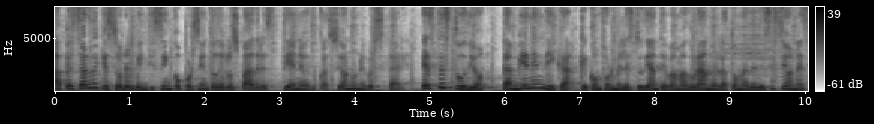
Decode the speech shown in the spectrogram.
a pesar de que solo el 25% de los padres tiene educación universitaria. Este estudio también indica que conforme el estudiante va madurando en la toma de decisiones,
